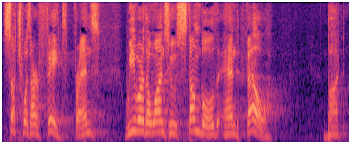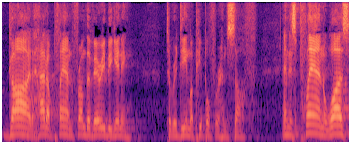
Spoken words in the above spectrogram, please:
Such was our fate, friends. We were the ones who stumbled and fell. But God had a plan from the very beginning to redeem a people for himself. And his plan was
